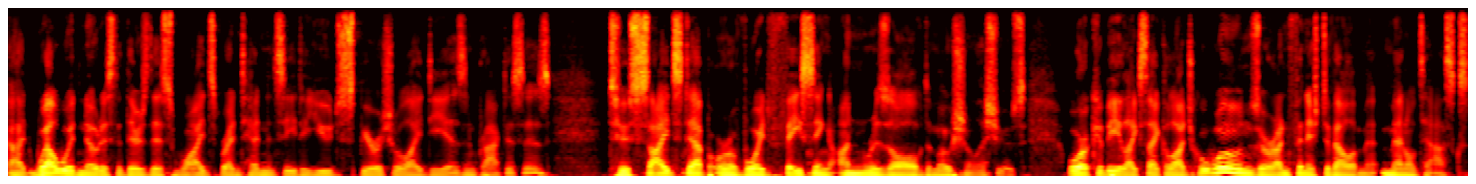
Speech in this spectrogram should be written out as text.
uh, Welwood noticed that there's this widespread tendency to use spiritual ideas and practices to sidestep or avoid facing unresolved emotional issues. Or it could be like psychological wounds or unfinished developmental tasks.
